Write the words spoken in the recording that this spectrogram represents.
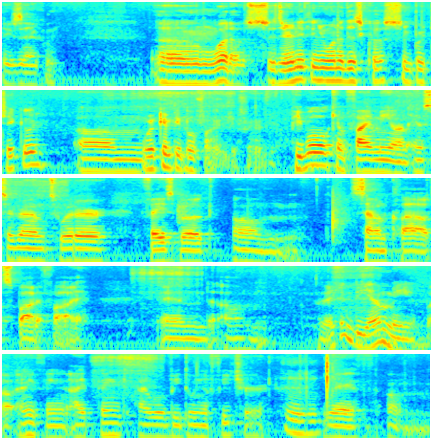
Exactly. Um, what else? Is there anything you want to discuss in particular? Um, Where can people find you, friend? people can find me on Instagram, Twitter, Facebook, um, SoundCloud, Spotify, and um, they can DM me about anything. I think I will be doing a feature Mm-hmm. with um,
